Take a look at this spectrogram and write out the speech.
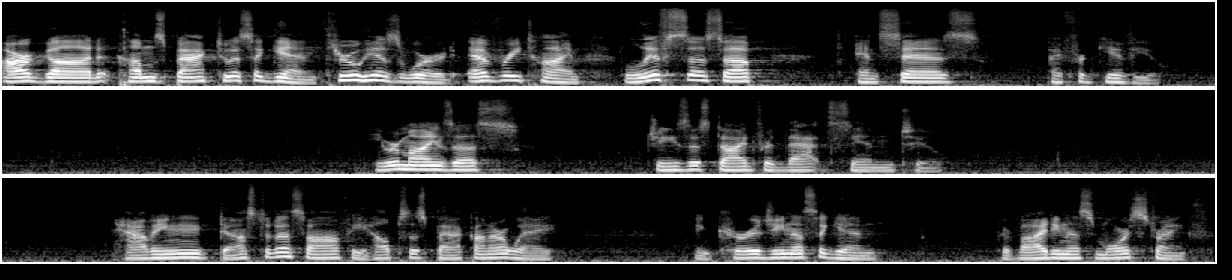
Our God comes back to us again through His Word every time, lifts us up, and says, I forgive you. He reminds us Jesus died for that sin too. Having dusted us off, he helps us back on our way, encouraging us again, providing us more strength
